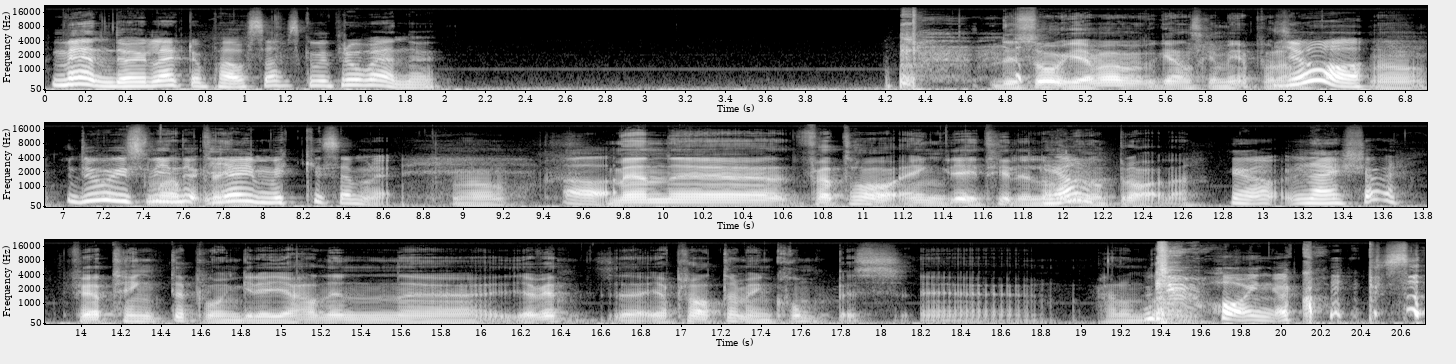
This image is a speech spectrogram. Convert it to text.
Men du har ju lärt dig att pausa, ska vi prova en nu? Du såg, jag var ganska med på den. Ja! Ja. Du var ju svin... Jag är mycket sämre. ja. Ja. Men eh, får jag ta en grej till eller har du något bra eller? ja. Nej, kör. För jag tänkte på en grej, jag hade en, eh, jag vet inte, jag pratade med en kompis eh, häromdagen. Jag har inga kompisar.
